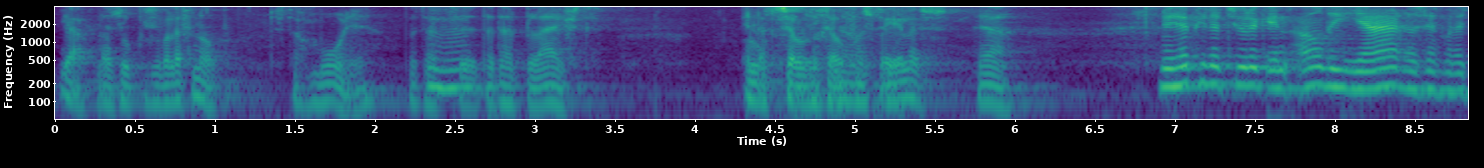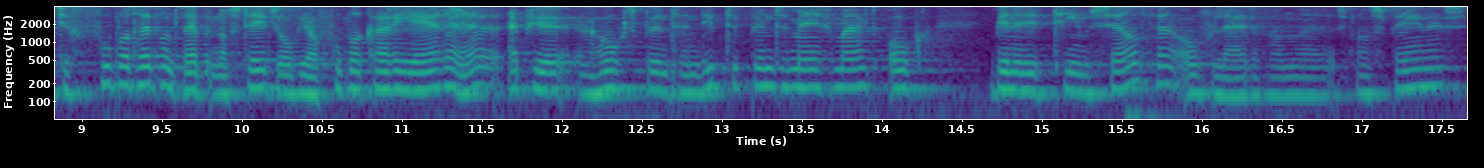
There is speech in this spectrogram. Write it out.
ja, dan zoek je ze wel even op. Dat is toch mooi, hè? Dat dat, eh, dat, dat blijft. En datzelfde geldt voor spelers. Ja. Nu heb je natuurlijk in al die jaren zeg maar, dat je gevoetbald hebt, want we hebben het nog steeds over jouw voetbalcarrière. Hè, heb je hoogtepunten en dieptepunten meegemaakt, ook binnen dit team zelf, hè, overlijden van, eh, van spelers.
